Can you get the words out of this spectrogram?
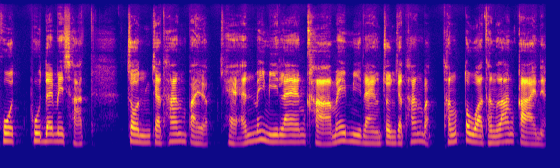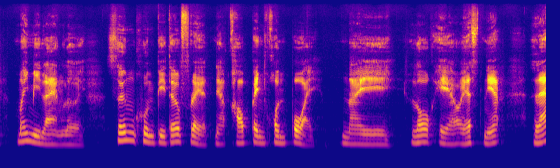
พูดพูดได้ไม่ชัด จนกระทั่งไปแบบแขนไม่มีแรงขาไม่มีแรงจนกระทั่งแบบทั้งตัวทั้งร่างกายเนี่ยไม่มีแรงเลย ซึ่งคุณปีเตอร์เฟรดเนี่ยเขาเป็นคนป่วย ในโรค ALS เนี้ย และ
